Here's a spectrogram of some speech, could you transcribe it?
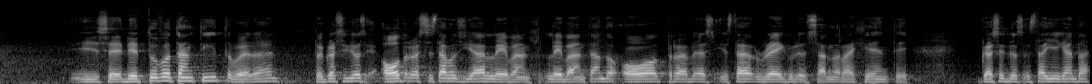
y se detuvo tantito, ¿verdad? Pero gracias a Dios, otra vez estamos ya levantando otra vez y está regresando la gente. Gracias a Dios está llegando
